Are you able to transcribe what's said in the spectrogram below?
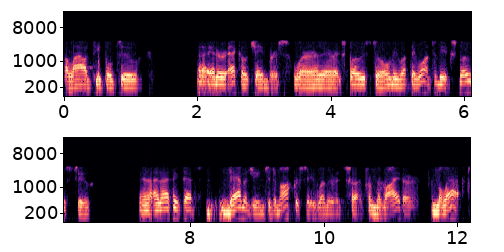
allowed people to uh, enter echo chambers where they're exposed to only what they want to be exposed to. And, and I think that's damaging to democracy, whether it's uh, from the right or from the left.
